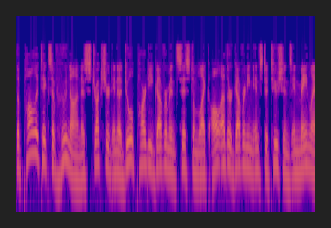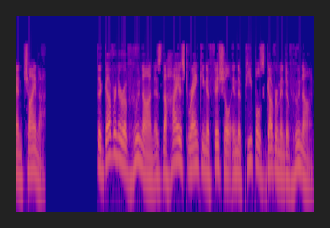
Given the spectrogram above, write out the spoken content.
The politics of Hunan is structured in a dual-party government system like all other governing institutions in mainland China. The governor of Hunan is the highest-ranking official in the People's Government of Hunan.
